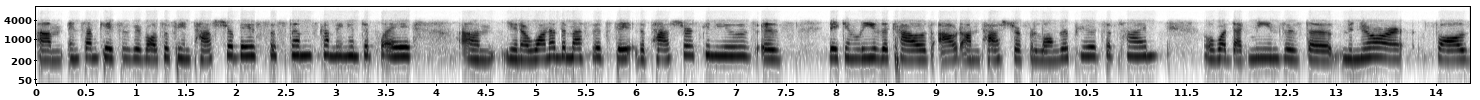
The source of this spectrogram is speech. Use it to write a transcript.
Um, in some cases, we've also seen pasture-based systems coming into play. Um, you know, one of the methods they, the pastures can use is they can leave the cows out on pasture for longer periods of time. Well, what that means is the manure falls,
